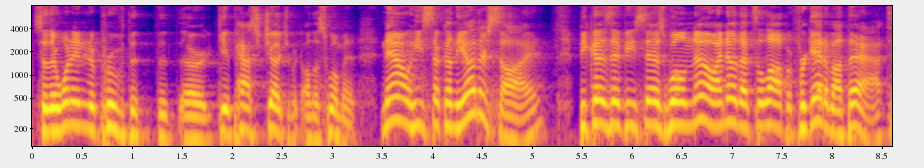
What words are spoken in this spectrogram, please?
So they're wanting to prove that, the, or get past judgment on this woman. Now he's stuck on the other side because if he says, Well, no, I know that's a law, but forget about that,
